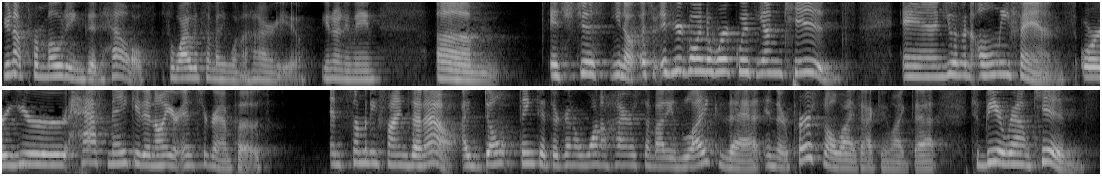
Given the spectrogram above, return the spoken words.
You're not promoting good health. So why would somebody want to hire you? You know what I mean? Um, it's just, you know, if you're going to work with young kids, and you have an OnlyFans or you're half naked in all your Instagram posts and somebody finds that out, I don't think that they're going to want to hire somebody like that in their personal life acting like that to be around kids.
